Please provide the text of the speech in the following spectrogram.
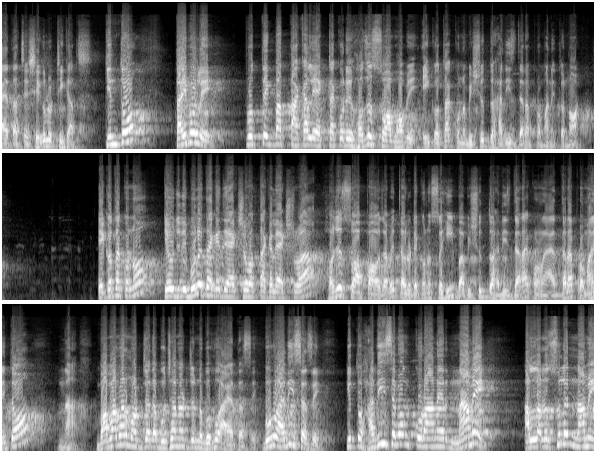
আয়াত আছে, সেগুলো ঠিক আছে। কিন্তু তাই বলে প্রত্যেকবার তাকালে একটা করে হজর সব হবে, এই কথা কোনো বিশুদ্ধ হাদিস দ্বারা প্রমাণিত নয়। এই কথা কোনো, কেউ যদি বলে থাকে যে একশো বার তাকালে একশো হজের সব পাওয়া যাবে, তাহলে এটা কোনো সহি বা বিশুদ্ধ হাদিস দ্বারা, কোনো আয়াত দ্বারা প্রমাণিত না। বাবা মার মর্যাদা বোঝানোর জন্য বহু আয়াত আছে, বহু হাদিস আছে। কিন্তু হাদিস এবং কোরআনের নামে, আল্লাহ রসুলের নামে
